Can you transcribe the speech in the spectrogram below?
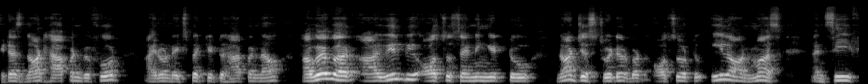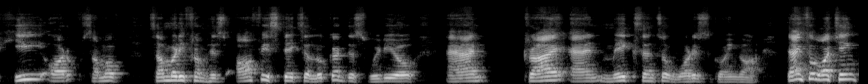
it has not happened before. I don't expect it to happen now. However, I will be also sending it to not just Twitter, but also to Elon Musk and see if he or some of somebody from his office takes a look at this video and try and make sense of what is going on. Thanks for watching.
